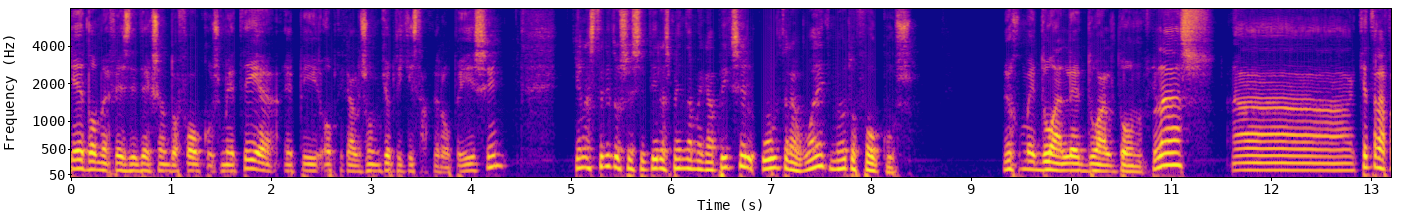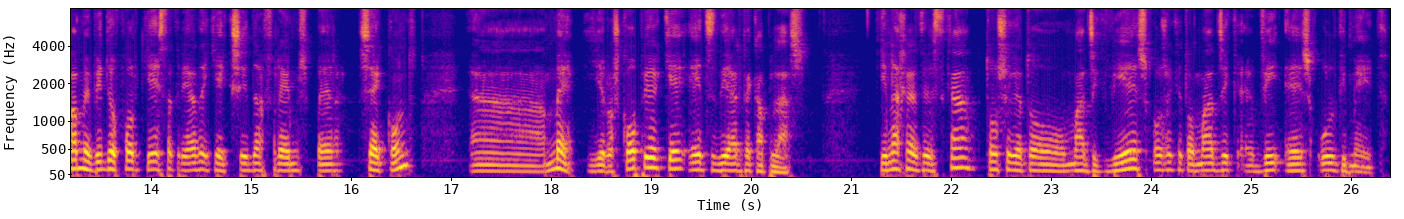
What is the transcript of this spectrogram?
και εδώ με face detection το focus με 3 επί optical zoom και οπτική σταθεροποίηση και ένας τρίτος αισθητήρας 50 MP ultra wide με auto focus. Έχουμε dual LED dual tone flash α, και τραβάμε βίντεο 4K στα 30 και 60 frames per second α, με γυροσκόπιο και HDR10+. Κοινά χαρακτηριστικά τόσο για το Magic VS όσο και το Magic VS Ultimate.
